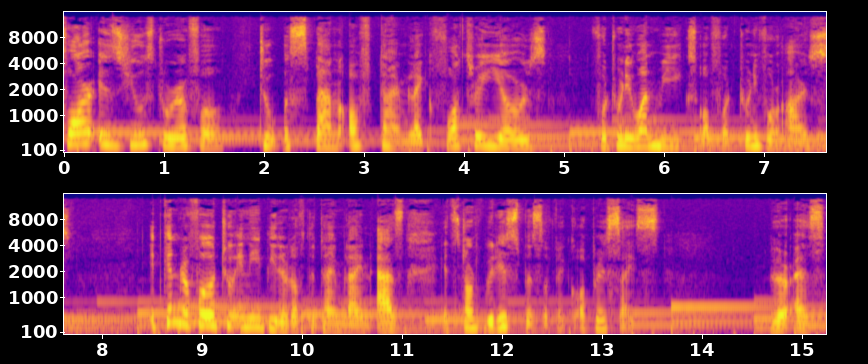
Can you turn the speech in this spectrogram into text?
For is used to refer to a span of time like for 3 years, for 21 weeks or for 24 hours. It can refer to any period of the timeline as it's not very specific or precise. Whereas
